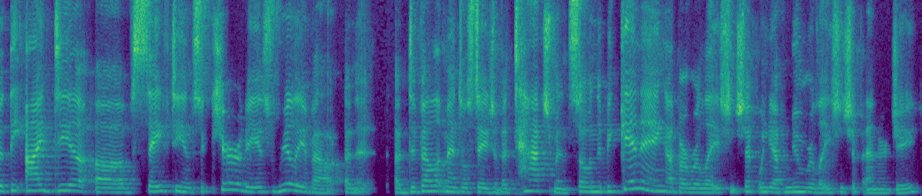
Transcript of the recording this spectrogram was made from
but the idea of safety and security is really about an, a developmental stage of attachment. So, in the beginning of a relationship, when you have new relationship energy,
